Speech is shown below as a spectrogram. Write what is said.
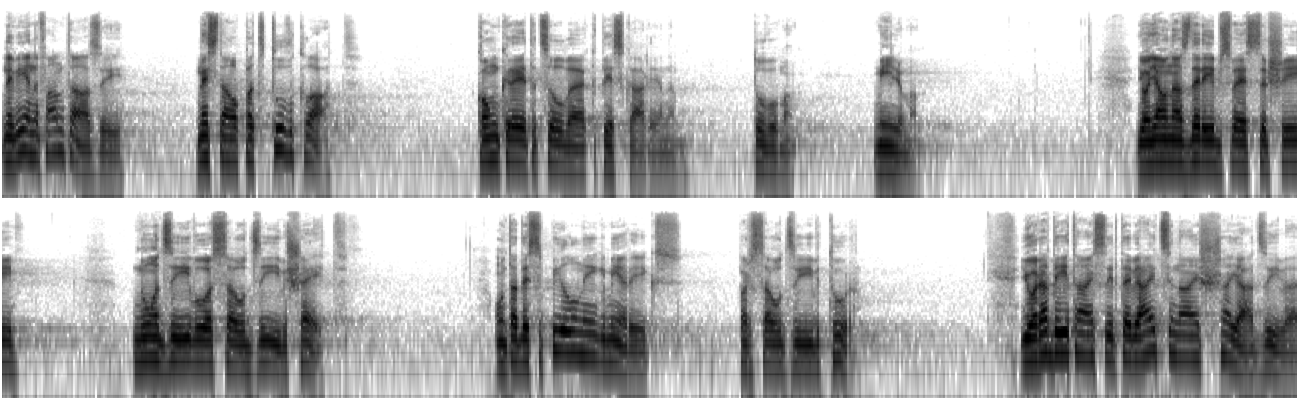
Neviena fantāzija nestāv pat tuvu klāt konkrēta cilvēka pieskārienam, tuvumam, mīļumam. Jo jaunās derības vēsts ir šī, nodzīvo savu dzīvi šeit. Un tad esi pilnīgi mierīgs par savu dzīvi tur. Jo radītājs ir tevi aicinājis šajā dzīvē.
